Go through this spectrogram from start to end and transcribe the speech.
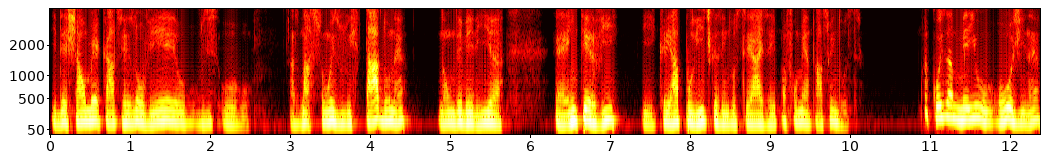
e deixar o mercado se resolver, os, o, as nações, o Estado, né? Não deveria é, intervir e criar políticas industriais aí para fomentar a sua indústria. Uma coisa meio hoje, né,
